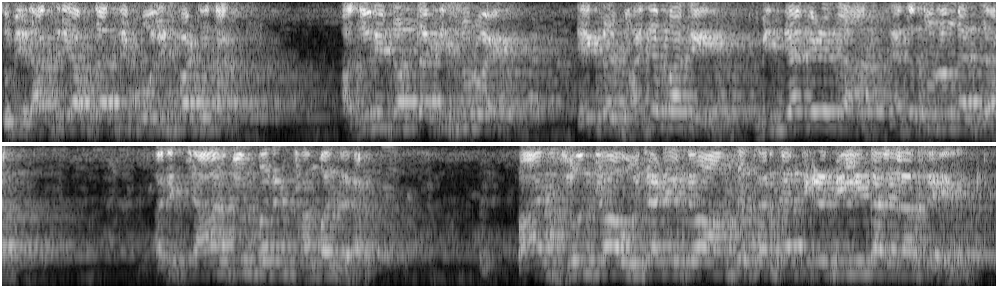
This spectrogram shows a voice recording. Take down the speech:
तुम्ही रात्री अपरात्री पोलीस पाठवता. अजूनही दमदाटी सुरू आहे. एक तर भाजपात आहे मिंद्याकडे जा नाही तर तुरुंगात जा. अरे चार जून पर्यंत थांबा जरा. पाच जून जेव्हा उजाडेल तेव्हा आमचं सरकार तिकडे दिल्लीत आलेलं असेल.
